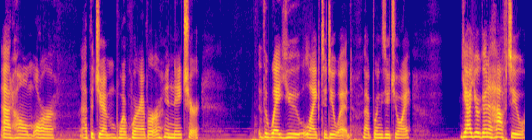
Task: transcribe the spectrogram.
at home or at the gym, wherever in nature, the way you like to do it that brings you joy. Yeah, you're going to have to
